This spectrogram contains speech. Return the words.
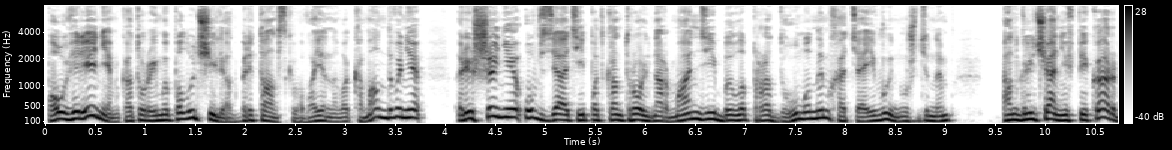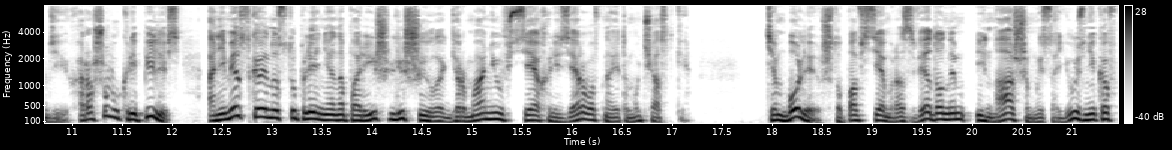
по уверениям, которые мы получили от британского военного командования, решение о взятии под контроль Нормандии было продуманным, хотя и вынужденным. Англичане в Пикардии хорошо укрепились, а немецкое наступление на Париж лишило Германию всех резервов на этом участке. Тем более, что по всем разведанным и нашим, и союзников,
